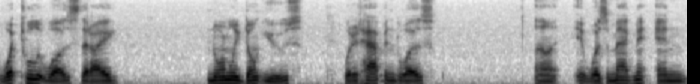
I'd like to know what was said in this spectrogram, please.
what tool it was that I normally don't use. What had happened was uh, it was a magnet and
